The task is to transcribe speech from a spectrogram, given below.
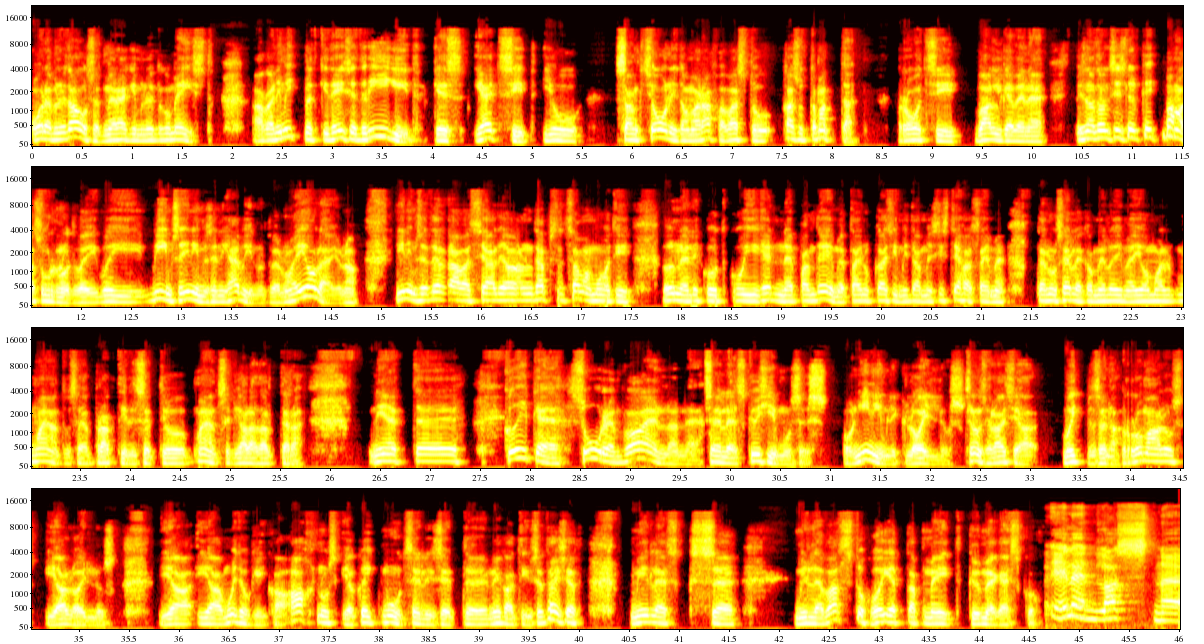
oleme nüüd ausad, me räägime nüüd nagu meist, aga nii mitmedki teised riigid, kes jätsid ju sanktsioonid oma rahva vastu kasutamata Rootsi, Valgevene, mis nad on siis nüüd kõik maha surnud või, või viimse inimeseni hävinud või? No ei ole ju noh. inimesed elavad seal ja on täpselt samamoodi õnnelikud kui enne pandeemiat, ainuke asi, mida me siis teha saime, tänu sellega me lõime ju omal majanduse praktiliselt ju majandusel jalad alt ära. Nii et äh, kõige suurem vaenlane selles küsimuses on inimlik lollus, see on selle asja võtmesõna rumalus ja lollus. Ja, ja muidugi ka ahnus ja kõik muud sellised äh, negatiivsed asjad, milleks, äh, mille vastu hoiatab meid kümme käsku. Helen Lastne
